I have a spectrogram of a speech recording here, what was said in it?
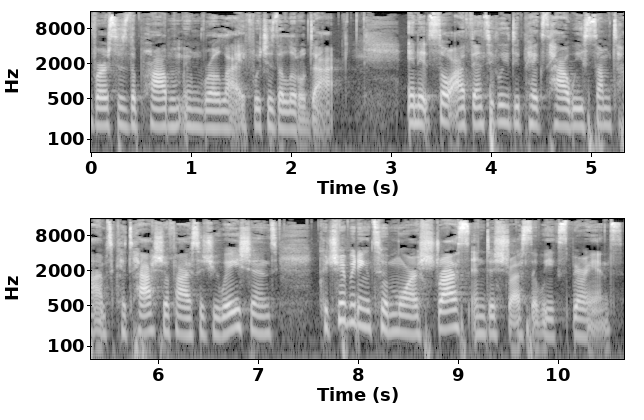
versus the problem in real life, which is a little dot. And it so authentically depicts how we sometimes catastrophize situations, contributing to more stress and distress that we experience.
